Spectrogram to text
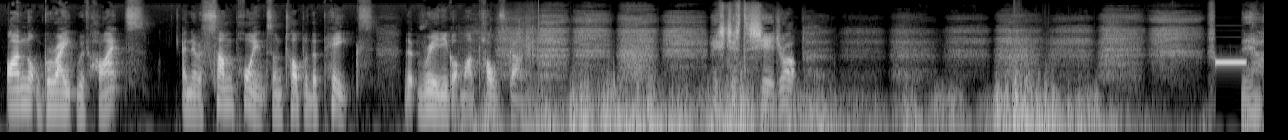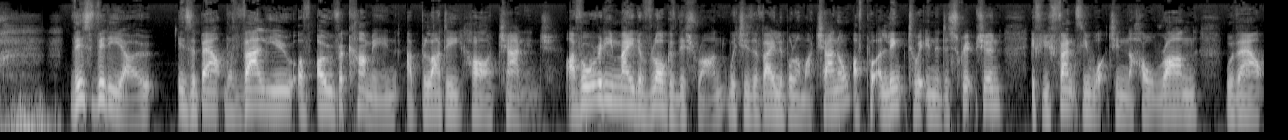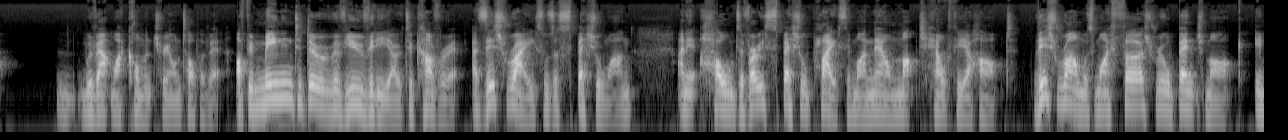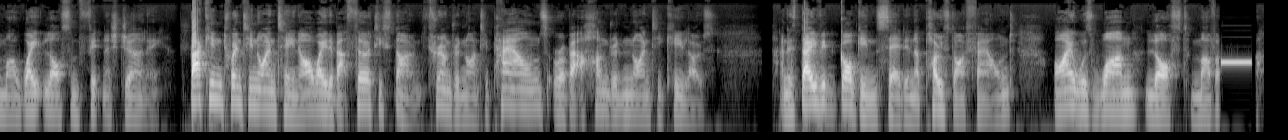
I'm not great with heights, and there are some points on top of the peaks that really got my pulse going. It's just a sheer drop. Yeah. This video is about the value of overcoming a bloody hard challenge. I've already made a vlog of this run, which is available on my channel. I've put a link to it in the description if you fancy watching the whole run without without my commentary on top of it. I've been meaning to do a review video to cover it as this race was a special one and it holds a very special place in my now much healthier heart. This run was my first real benchmark in my weight loss and fitness journey. Back in 2019, I weighed about 30 stone, 390 pounds or about 190 kilos. And as David Goggins said in a post I found, I was one lost mother.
